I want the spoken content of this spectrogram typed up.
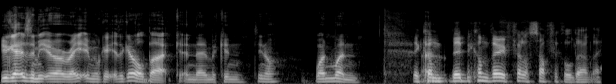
You get us the meteor right, and we'll get you the girl back, and then we can you know win win. They come. they become very philosophical, don't they?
